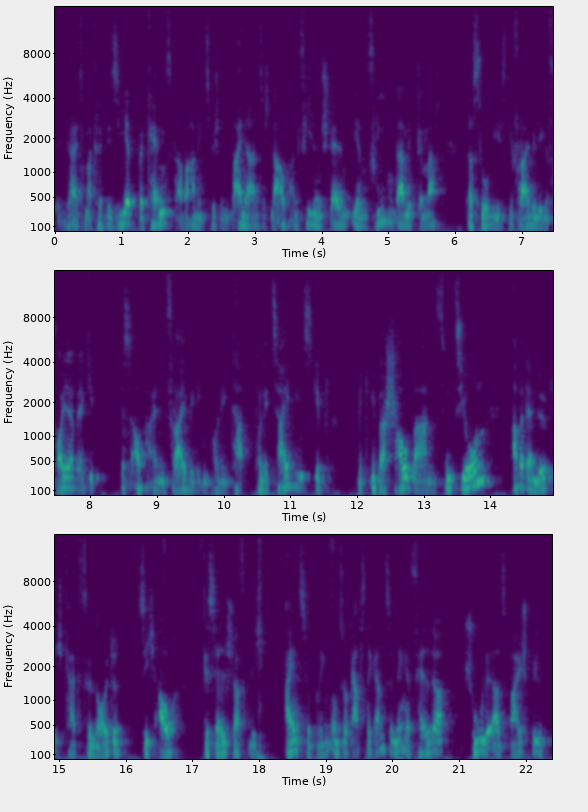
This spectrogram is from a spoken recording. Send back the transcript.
ja jetzt mal kritisiert, bekämpft, aber haben inzwischen meiner Ansicht nach auch an vielen Stellen ihren Frieden damit gemacht, dass so wie es die Freiwillige Feuerwehr gibt, es auch einen freiwilligen Polizeidienst gibt mit überschaubaren Funktionen, aber der Möglichkeit für Leute, sich auch gesellschaftlich einzubringen. Und so gab es eine ganze Menge Felder, Schule als Beispiel,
